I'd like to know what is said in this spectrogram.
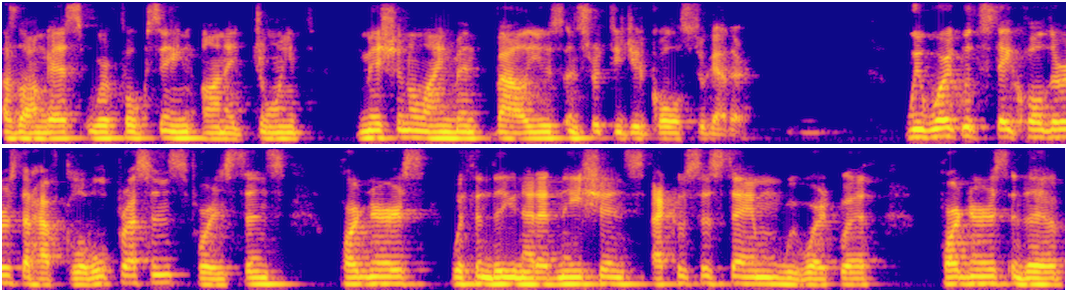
as long as we're focusing on a joint mission alignment, values, and strategic goals together. We work with stakeholders that have global presence, for instance, partners within the United Nations ecosystem. We work with partners in the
